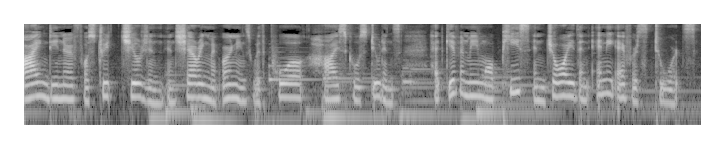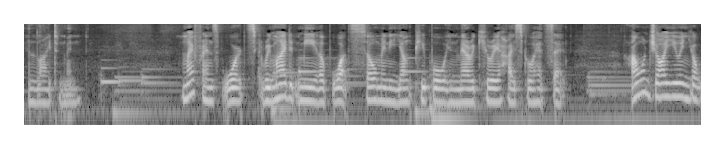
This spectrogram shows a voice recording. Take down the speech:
buying dinner for street children and sharing my earnings with poor high school students had given me more peace and joy than any efforts towards enlightenment. My friend's words reminded me of what so many young people in Marie Curie High School had said. I will join you in your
